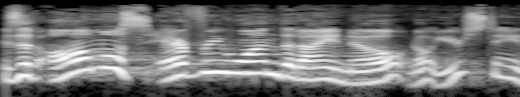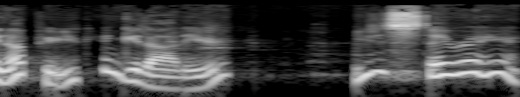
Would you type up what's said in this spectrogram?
Is that almost everyone that I know, no, you're staying up here. You can't get out of here. You just stay right here.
